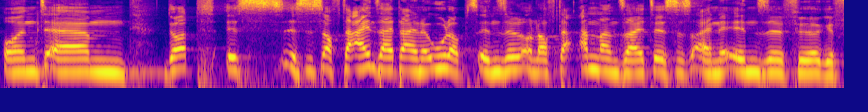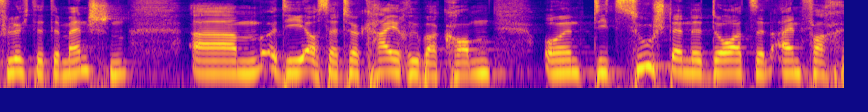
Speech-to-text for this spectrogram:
Und ähm, dort ist, ist es auf der einen Seite eine Urlaubsinsel und auf der anderen Seite ist es eine Insel für geflüchtete Menschen ähm, die aus der Türkei rüberkommen. Und die Zustände dort sind einfach,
